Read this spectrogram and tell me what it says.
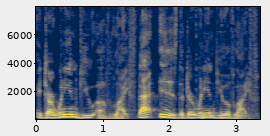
a Darwinian view of life. That is the Darwinian view of life.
